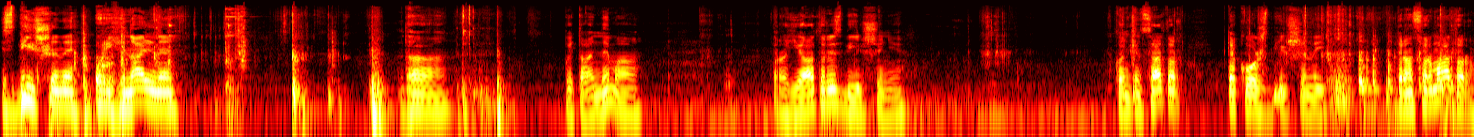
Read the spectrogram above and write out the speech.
збільшене, оригінальне? Да, питань нема. Радіатори збільшені. Конденсатор також збільшений. Трансформатор.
